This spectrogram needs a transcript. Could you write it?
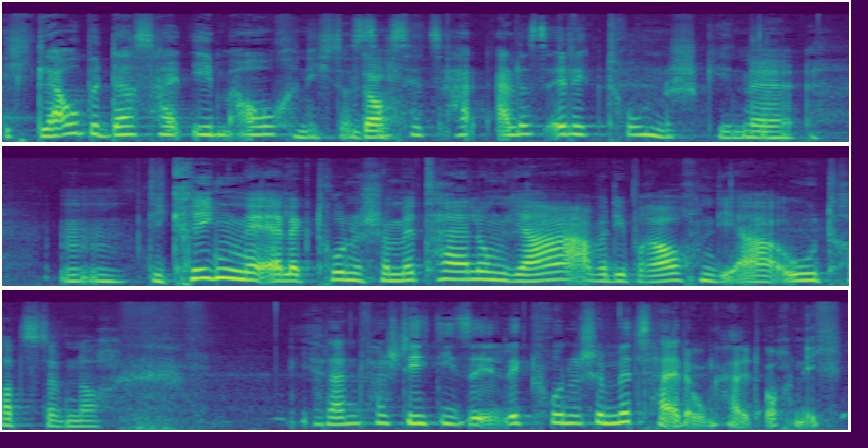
ich glaube das halt eben auch nicht, dass Doch. das jetzt halt alles elektronisch gehen Nee. soll. Die kriegen eine elektronische Mitteilung, ja, aber die brauchen die AU trotzdem noch. Ja, dann verstehe ich diese elektronische Mitteilung halt auch nicht.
